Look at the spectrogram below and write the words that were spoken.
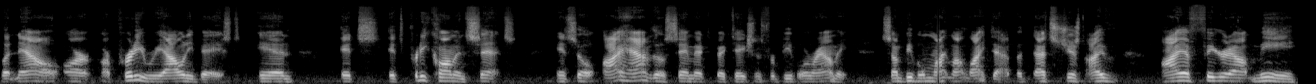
but now are are pretty reality based and it's it's pretty common sense. And so I have those same expectations for people around me. Some people might not like that, but that's just I've I have figured out me.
